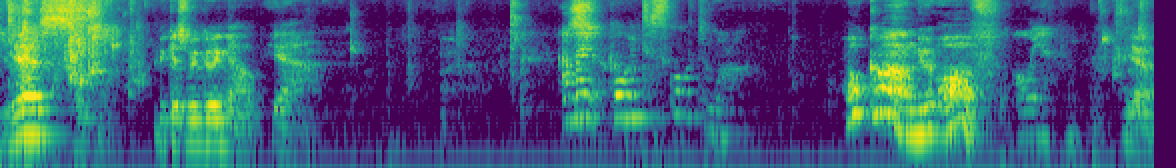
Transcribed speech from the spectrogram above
Yes, because we're going out. Yeah. Am I going to school tomorrow? How come you're off? Oh yeah. Yeah.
